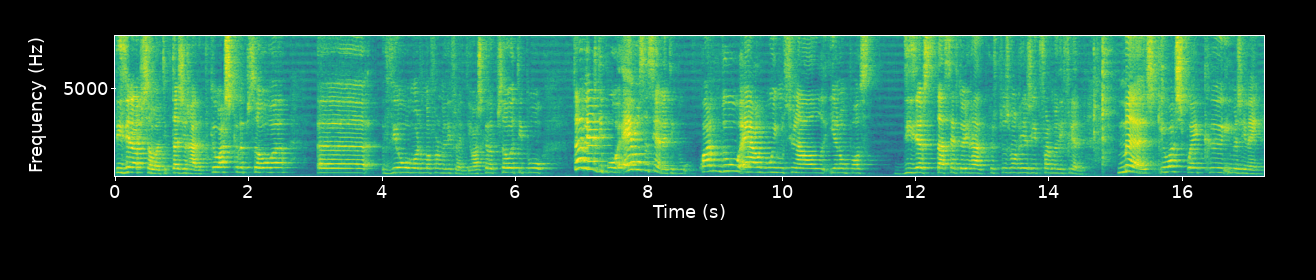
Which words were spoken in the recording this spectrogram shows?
dizer à pessoa, tipo, estás errada, porque eu acho que cada pessoa uh, vê o amor de uma forma diferente. Eu acho que cada pessoa, tipo, está a ver, tipo, é a vossa cena, tipo, quando é algo emocional e eu não posso dizer se está certo ou errado, porque as pessoas vão reagir de forma diferente. Mas eu acho é que, imaginem,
